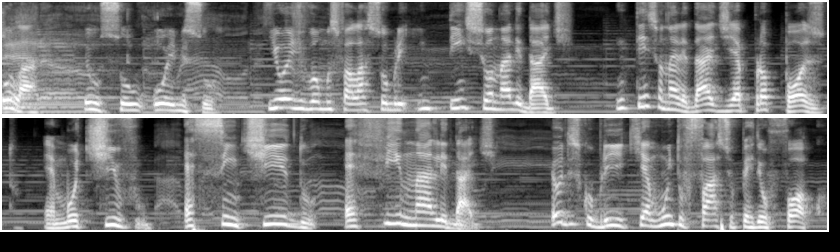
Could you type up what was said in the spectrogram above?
Olá, eu sou o emissor e hoje vamos falar sobre intencionalidade. Intencionalidade é propósito, é motivo, é sentido, é finalidade. Eu descobri que é muito fácil perder o foco,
